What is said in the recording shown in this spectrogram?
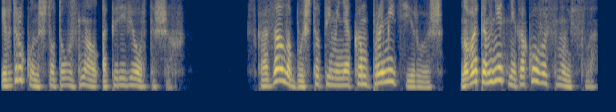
И вдруг он что-то узнал о перевертышах. Сказала бы, что ты меня компрометируешь, но в этом нет никакого смысла,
